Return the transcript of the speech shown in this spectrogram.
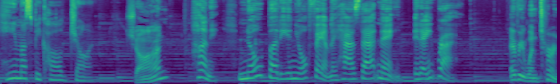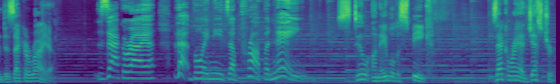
he must be called John. John? Honey, nobody in your family has that name. It ain't right. Everyone turned to Zechariah. Zachariah, that boy needs a proper name. Still unable to speak, Zechariah gestured.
